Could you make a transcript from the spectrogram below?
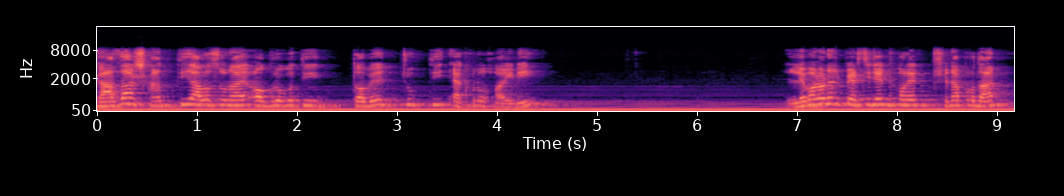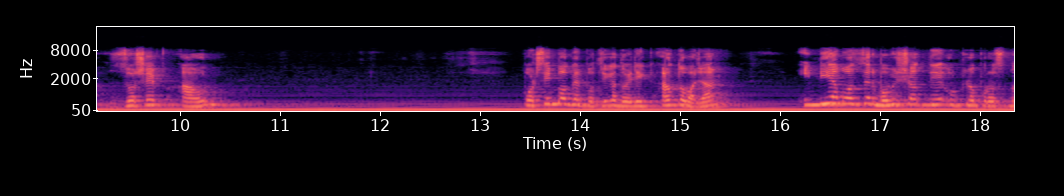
গাজা শান্তি আলোচনায় অগ্রগতি, তবে চুক্তি এখনও হয়নি। লেবাননের প্রেসিডেন্ট হলেন সেনাপ্রধান জোসেফ আউন। পশ্চিমবঙ্গের পত্রিকা দৈনিক আনন্দবাজার, ইন্ডিয়া মঞ্চের ভবিষ্যৎ নিয়ে উঠল প্রশ্ন।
